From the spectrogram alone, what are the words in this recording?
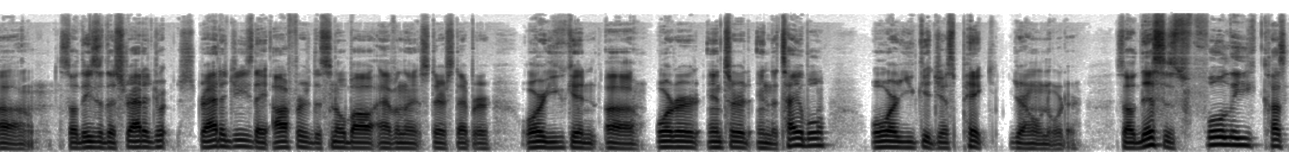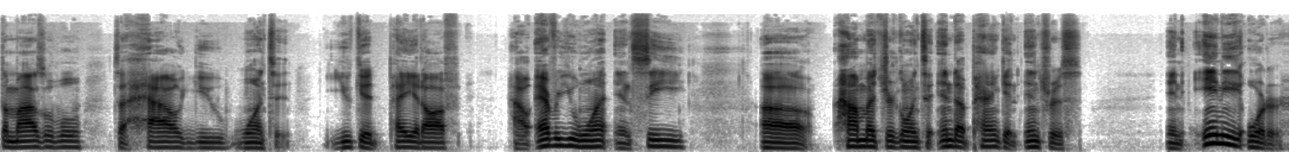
Um, so these are the strateg- strategies they offer: the snowball, avalanche, stair stepper, or you can uh, order entered in the table, or you could just pick your own order. So this is fully customizable to how you want it. You could pay it off however you want and see uh, how much you're going to end up paying in interest in any order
